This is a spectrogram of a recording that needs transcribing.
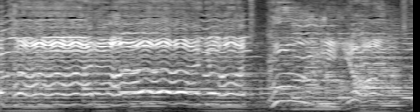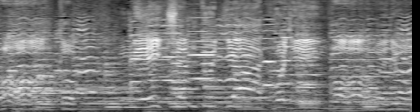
akár hányat kurjanthatok, mégsem tudják, hogy én vagyok.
